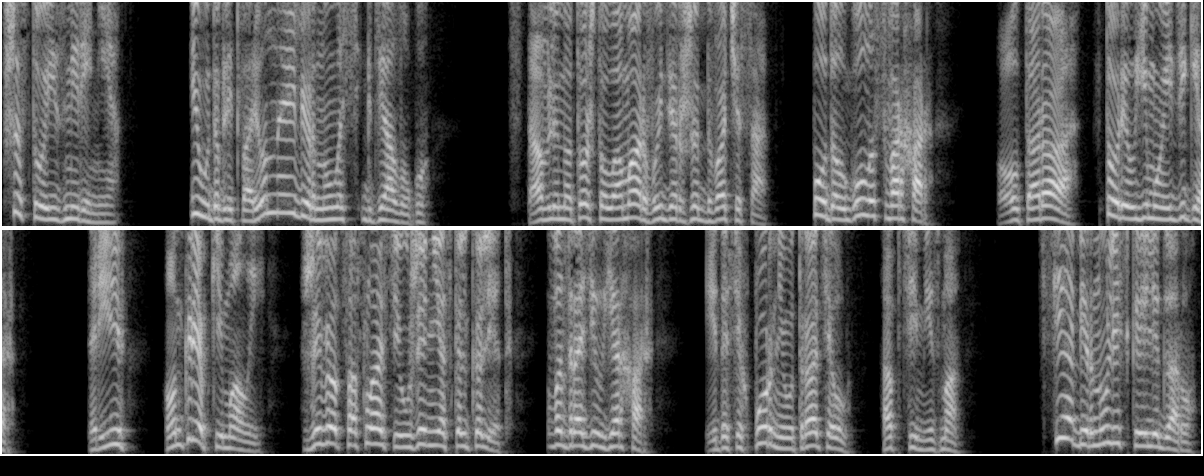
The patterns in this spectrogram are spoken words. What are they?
в шестое измерение. И удовлетворенная вернулась к диалогу. «Ставлю на то, что Ламар выдержит два часа», — подал голос Вархар. «Полтора», — вторил ему Эдигер. «Три? Он крепкий малый. Живет со Сласи уже несколько лет», — возразил Ярхар. «И до сих пор не утратил оптимизма». Все обернулись к Элигару.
